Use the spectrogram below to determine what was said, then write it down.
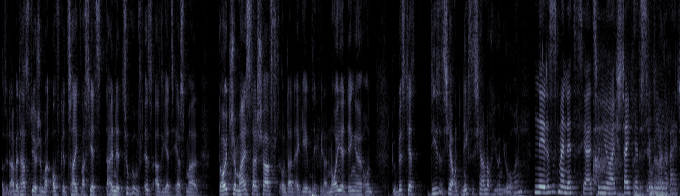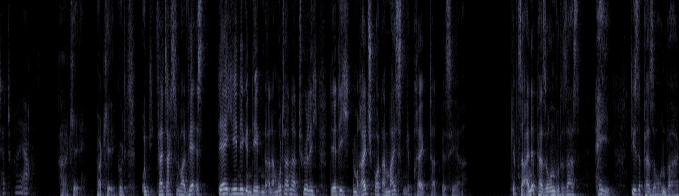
Also damit hast du ja schon mal aufgezeigt, was jetzt deine Zukunft ist. Also jetzt erstmal deutsche Meisterschaft und dann ergeben sich wieder neue Dinge. Und du bist jetzt dieses Jahr und nächstes Jahr noch Juniorin? Nee, das ist mein letztes Jahr als Junior. Ah, ich steige jetzt in die junge Reitertour, ja. Okay, okay, gut. Und vielleicht sagst du mal, wer ist derjenige neben deiner Mutter natürlich, der dich im Reitsport am meisten geprägt hat bisher? Gibt es eine Person, wo du sagst, hey, diese Person war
